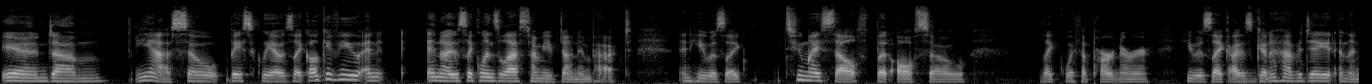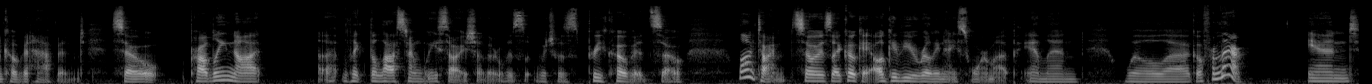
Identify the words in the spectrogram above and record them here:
and um yeah, so basically I was like, I'll give you and and I was like, when's the last time you've done impact? And he was like, to myself, but also like with a partner. He was like, I was gonna have a date and then COVID happened. So probably not uh, like the last time we saw each other was which was pre-COVID. So long time. So I was like, okay, I'll give you a really nice warm up and then we'll uh, go from there. And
